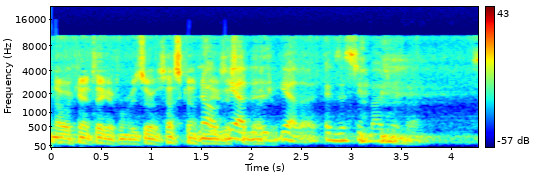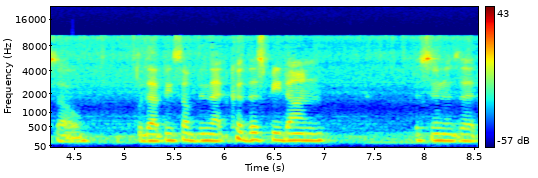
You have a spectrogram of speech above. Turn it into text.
No, we can't take it from reserves. That's coming from No, the yeah, existing the, budget. yeah, the existing budget. So would that be something that, could this be done as soon as it,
